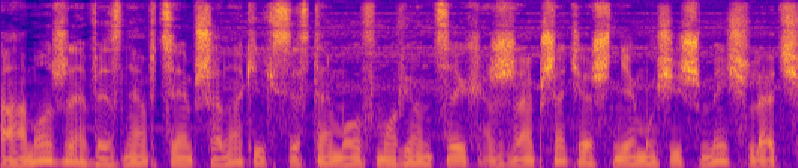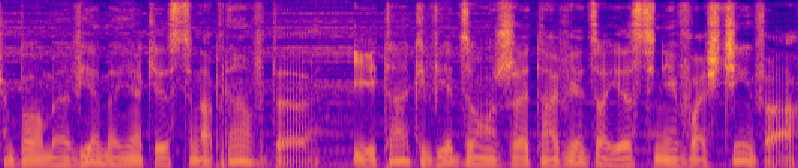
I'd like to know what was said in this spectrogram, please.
A może wyznawcy wszelakich systemów mówiących, że przecież nie musisz myśleć, bo my wiemy jak jest naprawdę, i tak wiedzą, że ta wiedza jest niewłaściwa,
